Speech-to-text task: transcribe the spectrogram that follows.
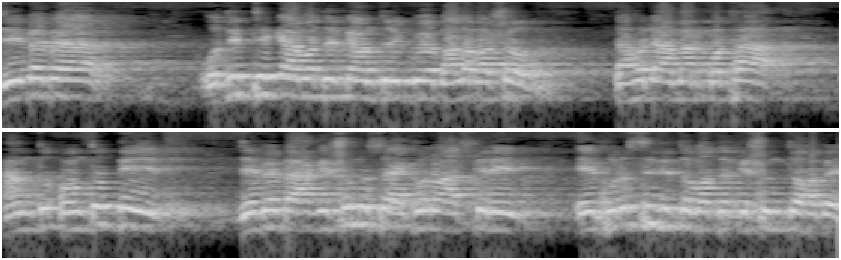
যেভাবে অতীত থেকে আমাদেরকে আন্তরিকভাবে ভালোবাসো, তাহলে আমার কথা অন্তর দিয়ে যেভাবে আগে শুনেছো, এখনও আজকের এই পরিস্থিতি তোমাদেরকে শুনতে হবে।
